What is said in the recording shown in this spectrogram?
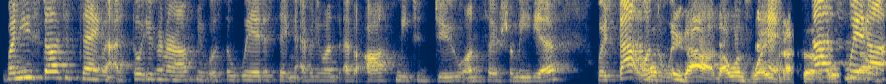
when you started saying that, I thought you were going to ask me what was the weirdest thing anyone's ever asked me to do on social media, which that was Let's a do that. That one's way Okay, better. That's We'll a weird that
